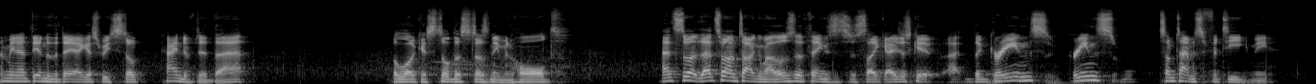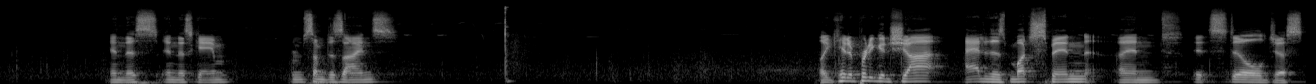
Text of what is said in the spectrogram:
I mean, at the end of the day, I guess we still kind of did that. But look, it still just doesn't even hold. That's what that's what I'm talking about. Those are the things. It's just like I just get the greens. Greens sometimes fatigue me in this in this game from some designs. Like hit a pretty good shot, added as much spin, and it still just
